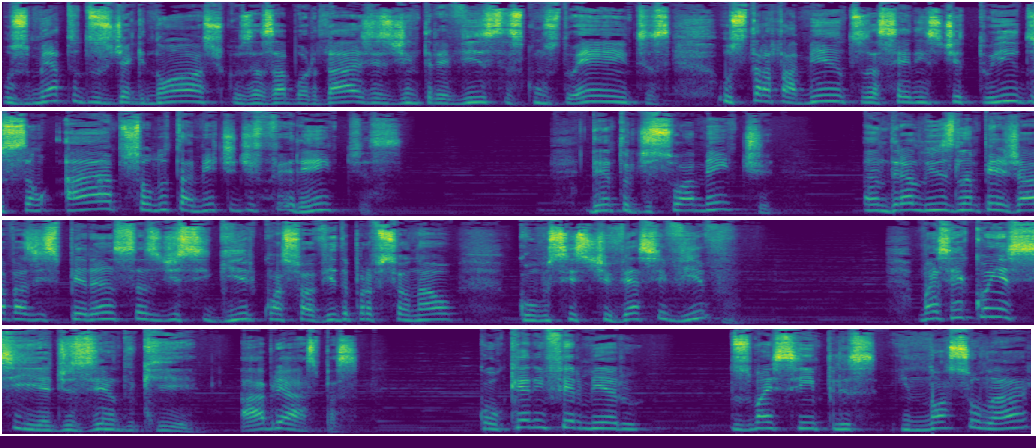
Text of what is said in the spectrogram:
Os métodos diagnósticos, as abordagens de entrevistas com os doentes, os tratamentos a serem instituídos são absolutamente diferentes. Dentro de sua mente, André Luiz lampejava as esperanças de seguir com a sua vida profissional como se estivesse vivo. Mas reconhecia, dizendo que, abre aspas, Qualquer enfermeiro, dos mais simples, em nosso lar,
